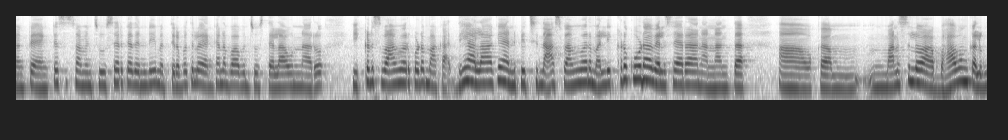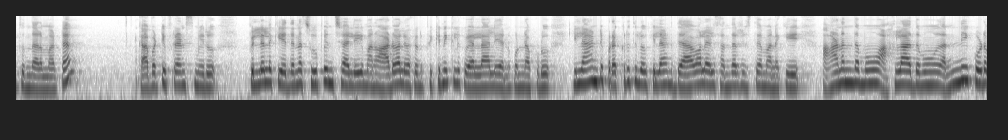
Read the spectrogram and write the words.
వెంకట వెంకటేశ్వర స్వామిని చూశారు కదండి. మరి తిరుపతిలో వెంకన్న బాబుని చూస్తే ఎలా ఉన్నారో ఇక్కడ స్వామివారు కూడా మాకు అదే అలాగే అనిపించింది. ఆ స్వామివారు మళ్ళీ ఇక్కడ కూడా వెలిసారా అని అన్నంత ఒక మనసులో ఆ భావం కలుగుతుంది కాబట్టి ఫ్రెండ్స్ మీరు పిల్లలకి ఏదైనా చూపించాలి మనం ఆడవాళ్ళు ఎక్కడ పిక్నిక్లకు వెళ్ళాలి అనుకున్నప్పుడు ఇలాంటి ప్రకృతిలోకి ఇలాంటి దేవాలయాలు సందర్శిస్తే మనకి ఆనందము ఆహ్లాదము అన్నీ కూడా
